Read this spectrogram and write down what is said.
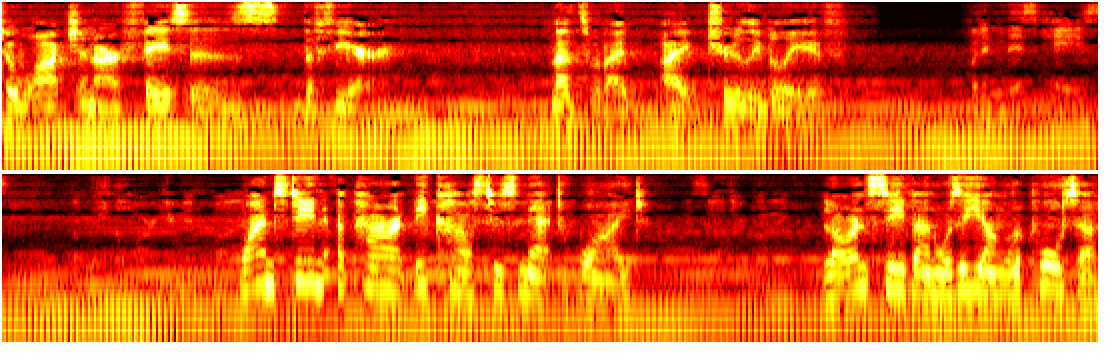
to watch in our faces the fear. That's what I, I truly believe. But in this case, the legal argument was. Weinstein apparently cast his net wide. Lauren Sivan was a young reporter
